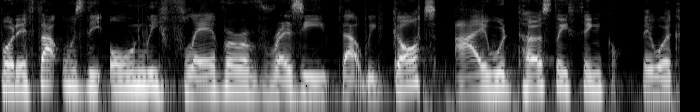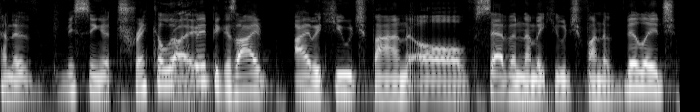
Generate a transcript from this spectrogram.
But if that was the only flavor of Resi that we got, I would personally think they were kind of missing a trick a little Right. bit because I I'm a huge fan of Seven. I'm a huge fan of Village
